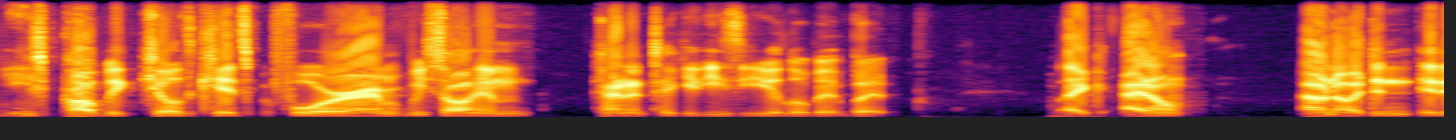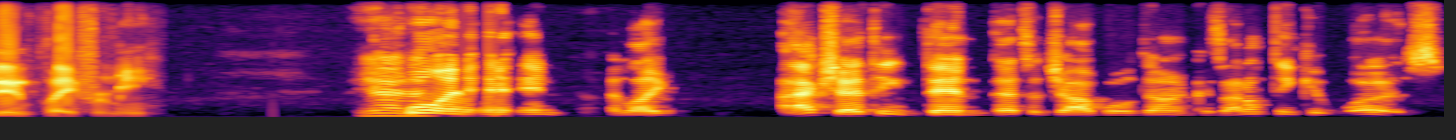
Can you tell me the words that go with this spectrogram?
he's probably killed kids before, and we saw him kind of take it easy a little bit. But like, I don't, I don't know. It didn't, it didn't play for me. yeah, and well, and, and, and like actually, I think then that's a job well done because I don't think it was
